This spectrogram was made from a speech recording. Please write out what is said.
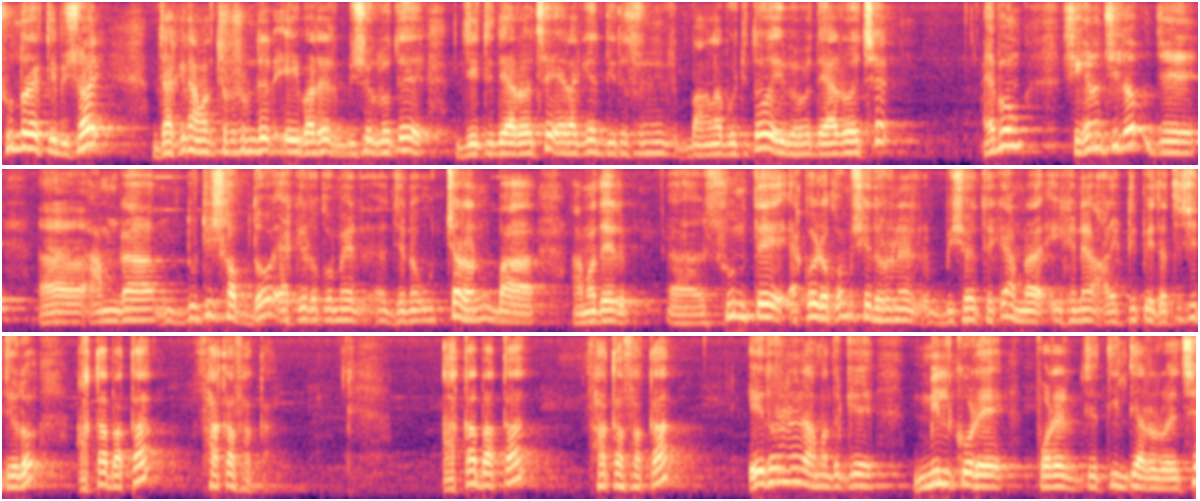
সুন্দর একটি বিষয়, যা কিনা আমাদের ছোটো সুন্দর এইবারের বিষয়গুলোতে যেটি দেওয়া রয়েছে, এর আগে দ্বিতীয় শ্রেণির বাংলা বইটিতেও এইভাবে দেওয়া রয়েছে। এবং সেখানে ছিল যে আমরা দুটি শব্দ, একই রকমের যেন উচ্চারণ বা আমাদের শুনতে একই রকম সে ধরনের বিষয় থেকে আমরা এখানে আরেকটি পেয়ে যাচ্ছি, সেটি হলো আঁকা বাঁকা, ফাঁকা ফাঁকা। আঁকা বাঁকা, ফাঁকা ফাঁকা এই ধরনের আমাদেরকে মিল করে পরের যে তিনটি আরও রয়েছে,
